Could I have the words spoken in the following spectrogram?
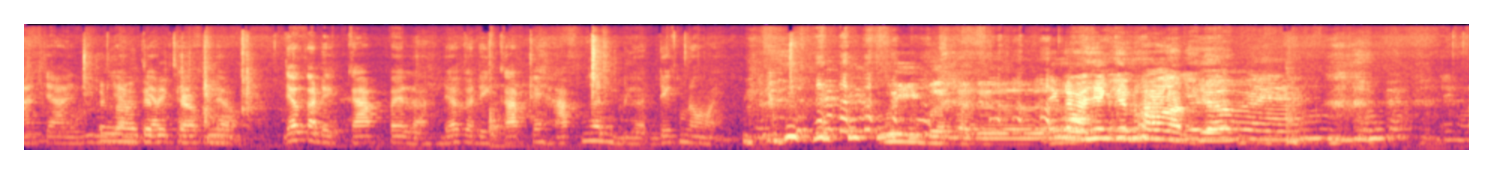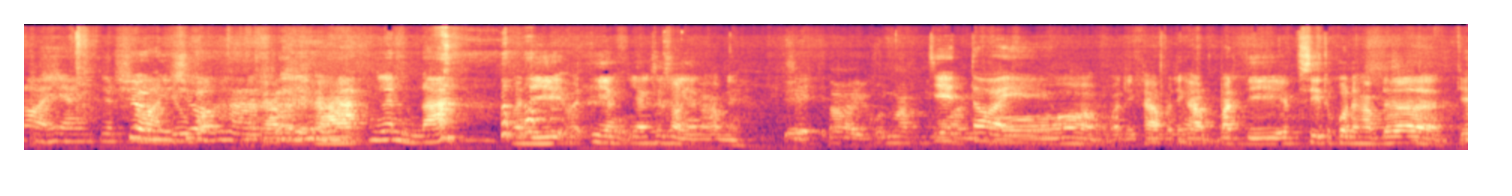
าจะยิ้มแย้มแจ่มใสแล้วเดี๋ยวก็ได้กลับไปล่ะเดี๋ยวก็ได้กลับไปหักเงินเดือนเด็กหน่อยอุ้ยเบิร์ดละเด้อนิดหน่อยเฮงขึ้นหอดอยู่เยเด้ออะแม่เด็กหน่อยยังคือช่วงหอดนี้อยู่ช่วบ่งหาครับสวัสดีคหัรับกเงินนะวันนี้วันนี้ยังยังซื้อสองยังนะครับเนี่ยเจ๊ต้อยคนมาเจ๊ต้อยอ๋อสวัสดีครับสวัสดีครับสวัสดีเอฟซีทุกคนนะครับเด้อเจ๊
